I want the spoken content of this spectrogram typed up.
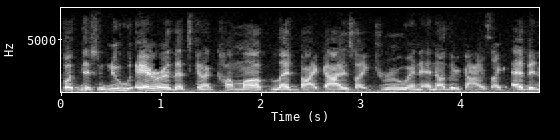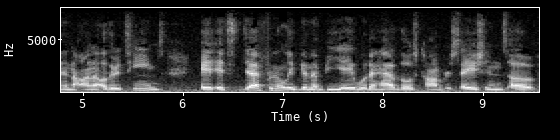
but this new era that's going to come up, led by guys like Drew and, and other guys like Evan and on other teams, it, it's definitely going to be able to have those conversations of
